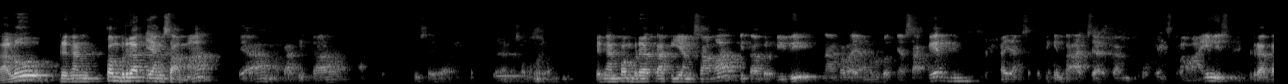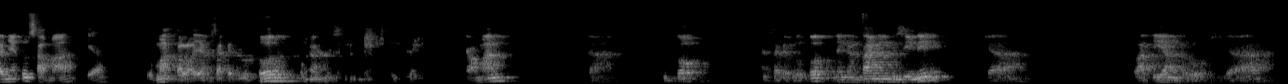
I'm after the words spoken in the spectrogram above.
lalu dengan pemberat yang sama ya maka kita ya dengan pemberat kaki yang sama kita berdiri. Nah kalau yang lututnya sakit, yang seperti kita ajarkan selama ini gerakannya itu sama ya Cuma kalau yang sakit lutut, aman ya, untuk yang sakit lutut dengan tangan di sini ya latihan terus ya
